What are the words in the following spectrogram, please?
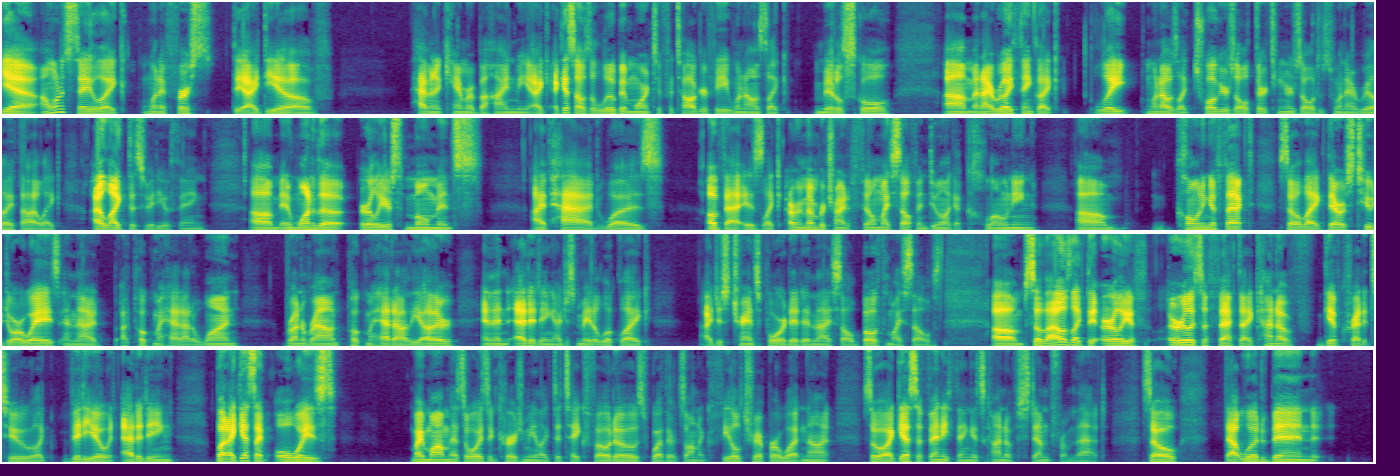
Yeah, I want to say like when I first the idea of having a camera behind me, I, I guess I was a little bit more into photography when I was like middle school, um, and I really think like late when I was like 12 years old, 13 years old is when I really thought like I like this video thing, um, and one of the earliest moments I've had was of that is like I remember trying to film myself and doing like a cloning um cloning effect. So like there was two doorways and I'd I'd poke my head out of one, run around, poke my head out of the other, and then editing I just made it look like I just transported and I saw both myselves. Um, so that was like the early earliest effect I kind of give credit to like video and editing. But I guess I've always my mom has always encouraged me like to take photos, whether it's on a field trip or whatnot. So I guess if anything, it's kind of stemmed from that. So that would have been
